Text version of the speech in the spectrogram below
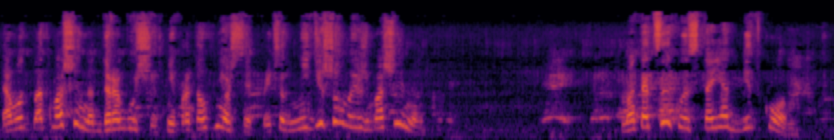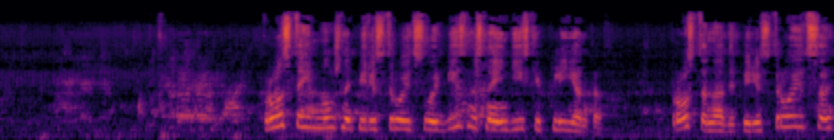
Да вот от машин, от дорогущих не протолкнешься. Причем не дешевые же машины. Мотоциклы стоят битком. Просто им нужно перестроить свой бизнес на индийских клиентов. Просто надо перестроиться,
